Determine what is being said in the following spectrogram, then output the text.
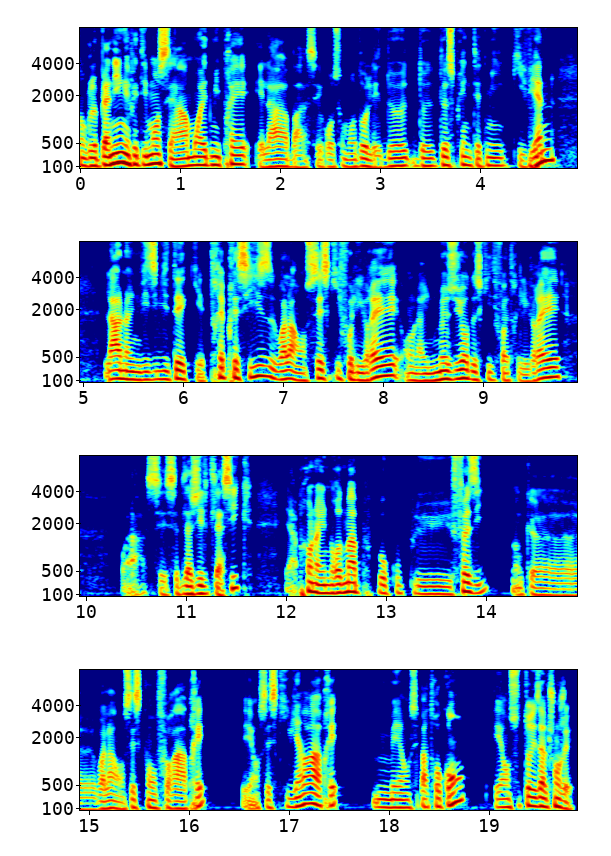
Donc le planning, effectivement, c'est à un mois et demi près. Et là, bah, c'est grosso modo les deux, deux, deux sprints et demi qui viennent. Là, on a une visibilité qui est très précise. Voilà, on sait ce qu'il faut livrer. On a une mesure de ce qu'il faut être livré. Voilà, c'est c'est de l'agile classique. Et après, on a une roadmap beaucoup plus fuzzy. Donc euh, voilà, on sait ce qu'on fera après et on sait ce qui viendra après, mais on ne sait pas trop quand et on s'autorise à le changer.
